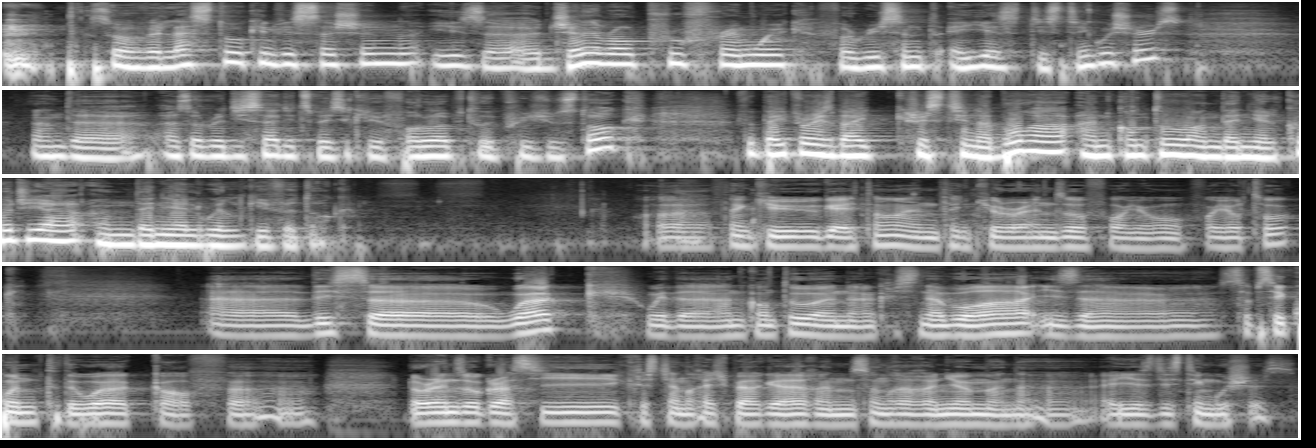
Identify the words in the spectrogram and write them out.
so the last talk in this session is a general proof framework for recent AES distinguishers. And uh, as already said, it's basically a follow-up to a previous talk. The paper is by Christina Boura, Anne Canteaut, and Daniel Coggia, and Daniel will give the talk. Uh, thank you, Gaetan, and thank you, Lorenzo, for your for your talk. Uh, this uh, work with uh, Anne Canteaut and uh, Christina Boura is subsequent to the work of Lorenzo Grassi, Christian Rechberger, and Sondre Rønjom on AES distinguishers.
